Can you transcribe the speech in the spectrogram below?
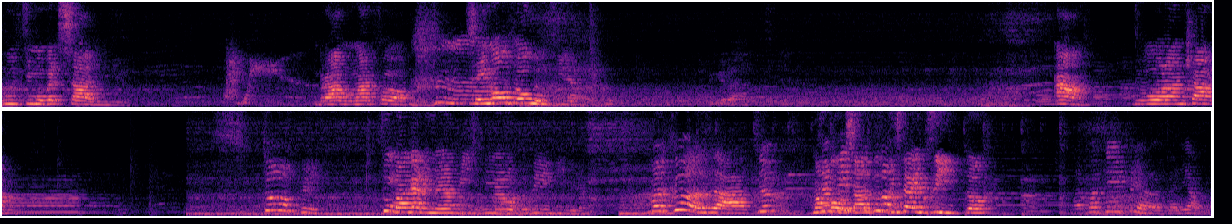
Ultimo bersaglio. Bravo Marco. Sei molto utile. Grazie. Ah, devo lanciarlo. Stupid! Tu magari me, me lo potevi dire. Ma cosa? Ti ho- Ma cosa? Tu ti stai zitto? La parte di prima la tagliamo.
